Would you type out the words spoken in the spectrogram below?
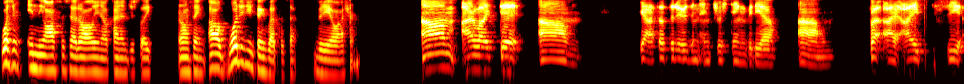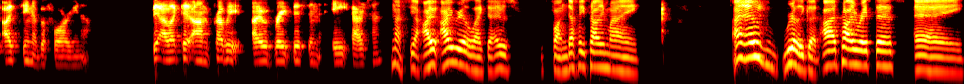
wasn't in the office at all. You know, kind of just like their own thing. Uh, what did you think about this uh, video, Asher? Um, I liked it. Um, yeah, I thought that it was an interesting video. Um, but I I see I've seen it before, you know. Yeah, I liked it. Um, probably I would rate this an eight out of ten. Nice. Yeah, I I really liked it. It was fun. Definitely, probably my. I, it was really good. I'd probably rate this a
